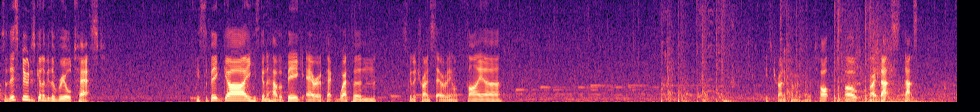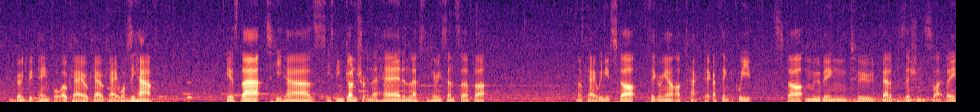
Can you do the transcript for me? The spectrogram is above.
So this dude is going to be the real test. He's the big guy. He's going to have a big air effect weapon. He's going to try and set everything on fire. Trying to come in from the top. Oh, right, that's that's going to be painful. Okay, okay, okay. What does he have? He has that. He has... He's been gunshot in the head and left hearing sensor, but... Okay, we need to start figuring out our tactic. I think if we start moving to better positions slightly...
